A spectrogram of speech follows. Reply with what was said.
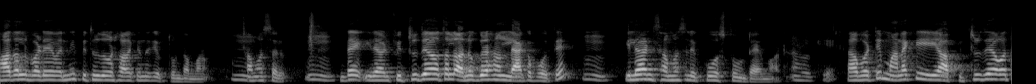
బాధలు పడేవన్నీ పితృదోషాల కింద చెప్తుంటాం మనం. సమస్యలు. అంటే ఇలాంటి పితృదేవతల అనుగ్రహం లేకపోతే ఇలాంటి సమస్యలు ఎక్కువ వస్తూ ఉంటాయి అన్నమాట కాబట్టి మనకి ఆ పితృదేవత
